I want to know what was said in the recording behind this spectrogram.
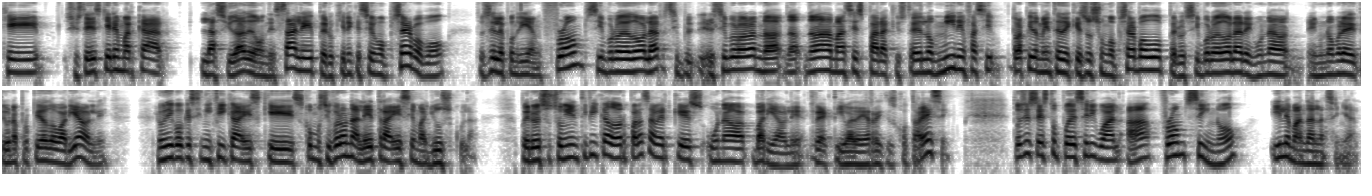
que si ustedes quieren marcar la ciudad de donde sale, pero quieren que sea un observable, entonces le pondrían from, símbolo de dólar. El símbolo de dólar nada más es para que ustedes lo miren fácil, rápidamente de que eso es un observable, pero el símbolo de dólar en, una, en un nombre de una propiedad o variable. Lo único que significa es que es como si fuera una letra S mayúscula pero eso es un identificador para saber que es una variable reactiva de RxJS. Entonces esto puede ser igual a from signal y le mandan la señal.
